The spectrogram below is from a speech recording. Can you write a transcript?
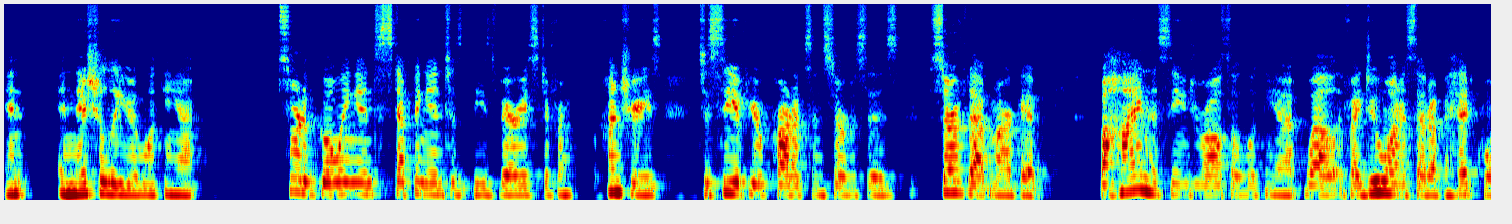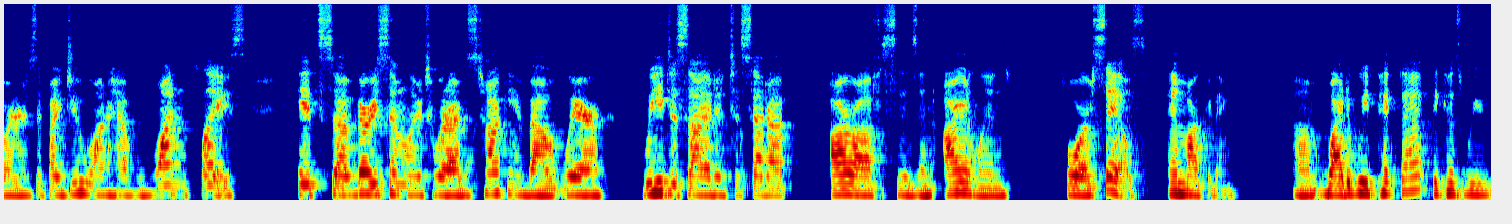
and initially you're looking at sort of going in, stepping into these various different countries to see if your products and services serve that market. Behind the scenes, you're also looking at, well, if I do want to set up a headquarters, if I do want to have one place, it's uh, very similar to what I was talking about, where we decided to set up our offices in Ireland for sales and marketing. Um, why did we pick that? Because we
